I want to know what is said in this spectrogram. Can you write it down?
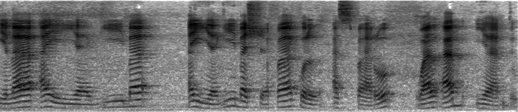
ila ayyagiba ayyagiba syafakul asfaru wal abyadu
